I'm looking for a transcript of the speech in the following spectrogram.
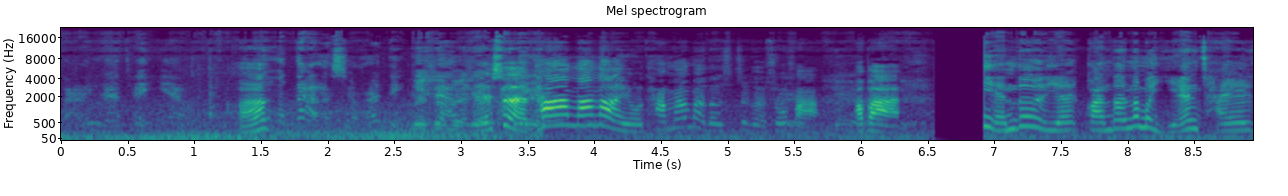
晚上有点太严了，啊那，么大了，小孩顶没事没事没事，他妈妈有他妈妈的这个说法，好吧？严的也管得那么严，才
